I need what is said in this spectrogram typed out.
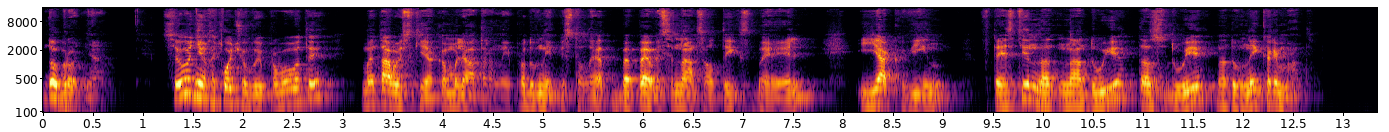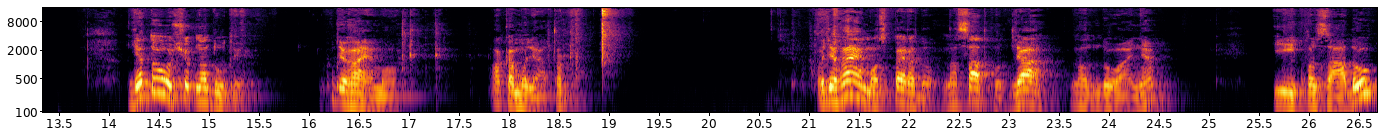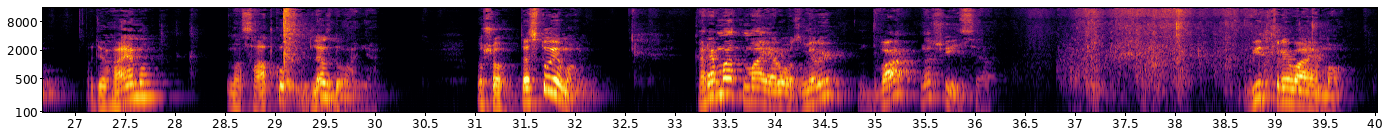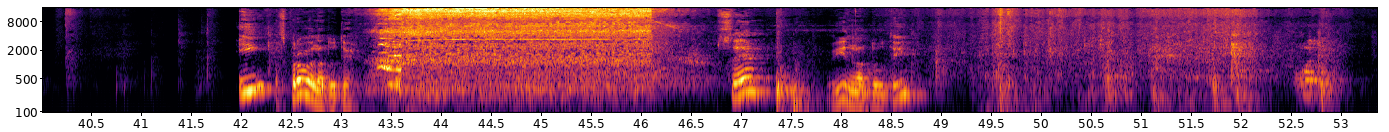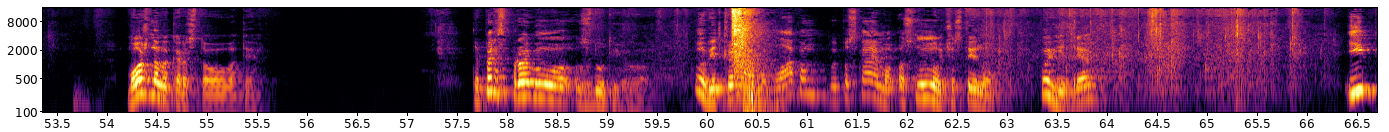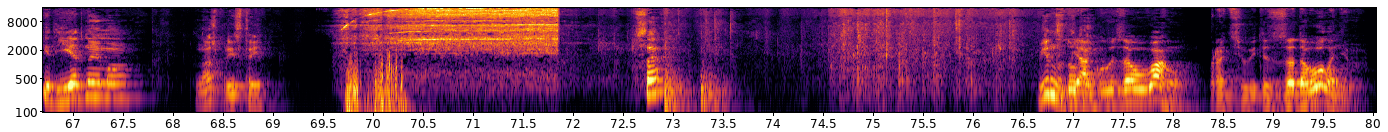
Доброго дня! Сьогодні хочу випробувати метавівський акумуляторний продувний пістолет BP18 LTX BL і як він в тесті надує та здує надувний каремат. Для того, щоб надути, одягаємо акумулятор. Одягаємо спереду насадку для надування і позаду одягаємо насадку для здування. Ну що, тестуємо. Каремат має розміри 2 на 60. Відкриваємо і спробуємо надути. Все, він надутий. От. Можна використовувати. Тепер спробуємо здути його. Ну, відкриваємо клапан, випускаємо основну частину повітря і під'єднуємо наш пристрій. Все. Він здутий. Дякую за увагу. Працюйте з задоволенням.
